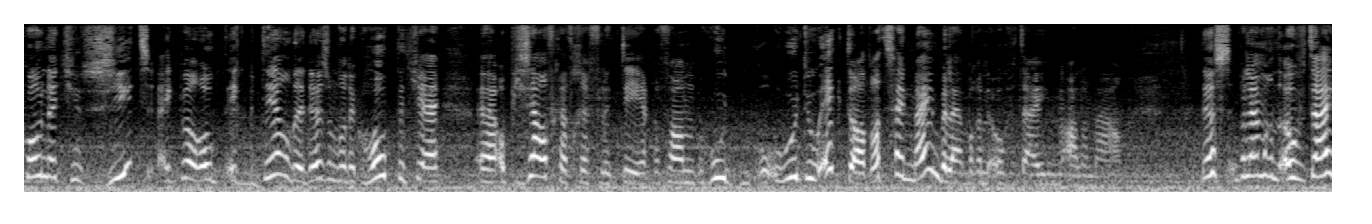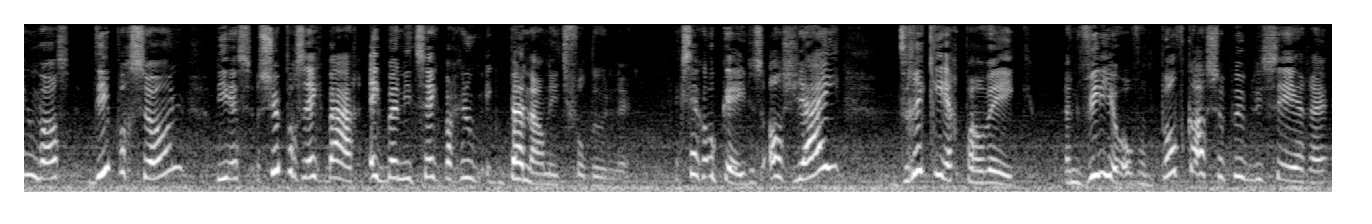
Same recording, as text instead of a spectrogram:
gewoon dat je ziet. Ik, wil ook, ik deel dit dus omdat ik hoop dat je uh, op jezelf gaat reflecteren. Van hoe, hoe doe ik dat? Wat zijn mijn belemmerende overtuigingen allemaal? Dus de belemmerende overtuiging was: die persoon die is super zichtbaar. Ik ben niet zichtbaar genoeg. Ik ben daar niet voldoende. Ik zeg: oké, dus als jij drie keer per week een video of een podcast zou publiceren,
